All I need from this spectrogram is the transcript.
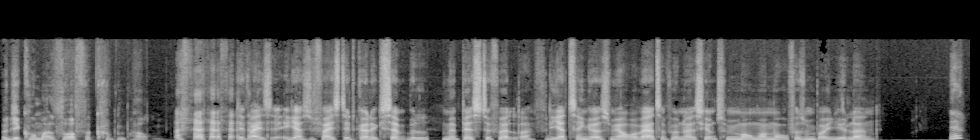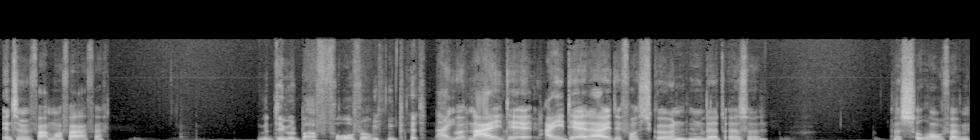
Og de kommer altså op fra København. Det er faktisk, jeg synes faktisk, det er et godt eksempel med bedsteforældre. Fordi jeg tænker også mere over, hvad jeg tager på, når jeg skal hjem til min mormor og morfar, som bor i Jylland. Ja. Indtil min farmor og farfar. Men det er vel bare forår. Nej, Nej, det er, ej, det er der ej. Det er for at skåne dem lidt. Altså, jeg er sød over for dem.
